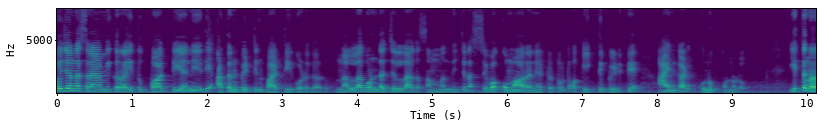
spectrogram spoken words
యువజన శ్రామిక రైతు పార్టీ అనేది అతను పెట్టిన పార్టీ కూడా కాదు. నల్లగొండ జిల్లాకు సంబంధించిన శివకుమార్ అనేటటువంటి ఒక వ్యక్తి పెడితే ఆయన కాడి కొనుక్కున్నాడు. ఇతను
